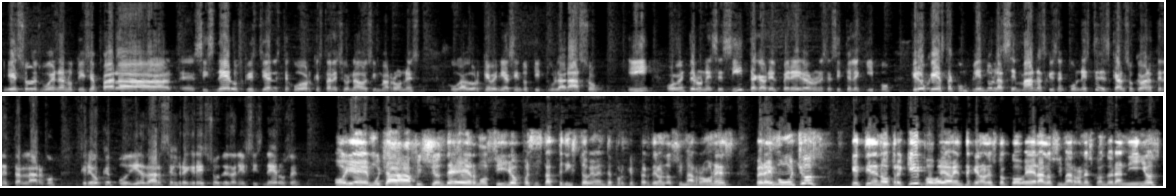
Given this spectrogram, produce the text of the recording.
Y eso es buena noticia para eh, Cisneros, Cristian, este jugador que está lesionado de Cimarrones, jugador que venía siendo titularazo y obviamente lo necesita Gabriel Pereira, lo necesita el equipo. Creo que ya está cumpliendo las semanas, Cristian, con este descanso que van a tener tan largo, creo que podría darse el regreso de Daniel Cisneros, ¿eh? Oye, mucha afición de Hermosillo, pues está triste obviamente porque perdieron los cimarrones, pero hay muchos que tienen otro equipo, obviamente que no les tocó ver a los cimarrones cuando eran niños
